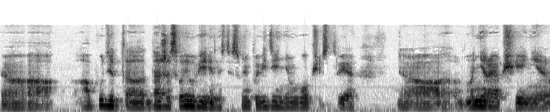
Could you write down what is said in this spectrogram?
э, а будет э, даже своей уверенностью, своим поведением в обществе, манерой общения,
